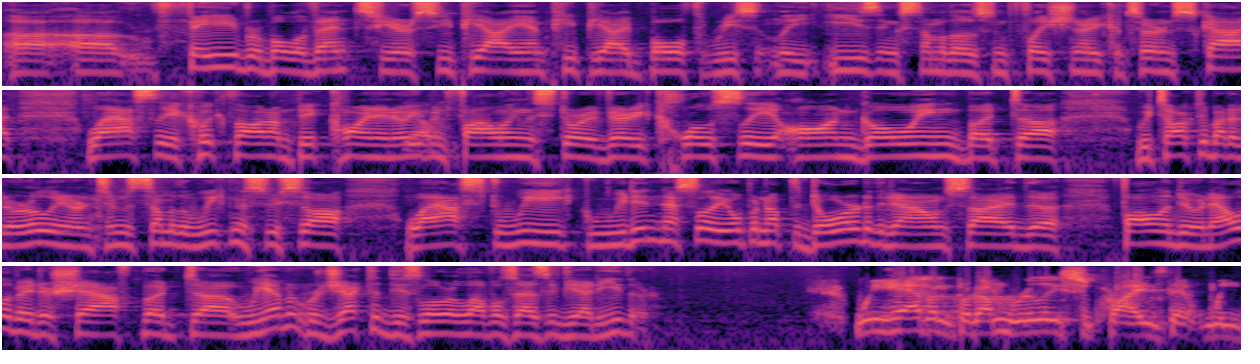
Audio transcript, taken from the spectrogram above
uh, uh, favorable events here, CPI and PPI both recently easing some of those inflationary concerns. Scott, lastly, a quick thought on Bitcoin. I know yep. you've been following the story very closely on ongoing, but uh, we talked about it earlier in terms of some of the weakness we saw last week. We didn't necessarily open up the door to the downside, the fall into an elevator shaft, but uh, we haven't rejected these lower levels as of yet either. We haven't, but I'm really surprised that we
